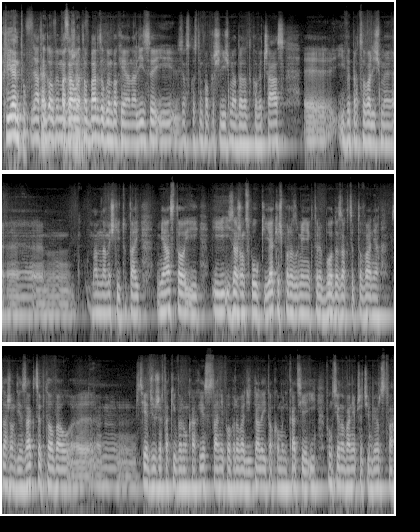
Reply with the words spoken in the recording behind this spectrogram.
klientów. Dlatego tak, wymagało pasażerów. to bardzo głębokiej analizy i w związku z tym poprosiliśmy o dodatkowy czas yy, i wypracowaliśmy, yy, mam na myśli tutaj miasto i, i, i zarząd spółki, jakieś porozumienie, które było do zaakceptowania. Zarząd je zaakceptował, yy, stwierdził, że w takich warunkach jest w stanie poprowadzić dalej tą komunikację i funkcjonowanie przedsiębiorstwa.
